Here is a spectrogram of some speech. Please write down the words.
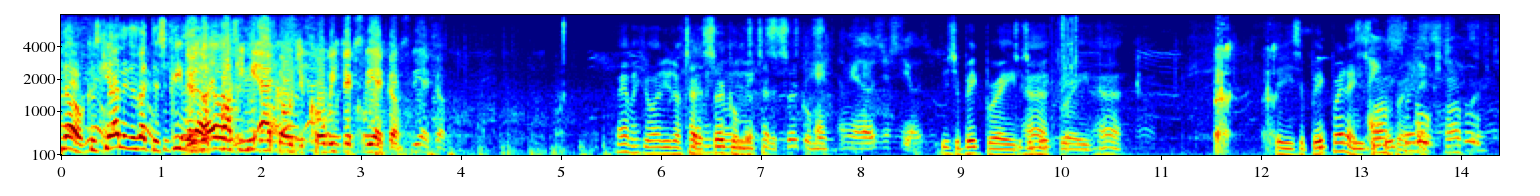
no. Cause Keanu just like to scream it There's a fucking echo. Jacoby fixed the echo. Hey, make sure you don't try to circle me. Try to circle Okay, me. I mean that was just you. Use your big brain, Use huh? your big brain, huh? Did he use a big brain or a I small brain? spooked, spooked.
